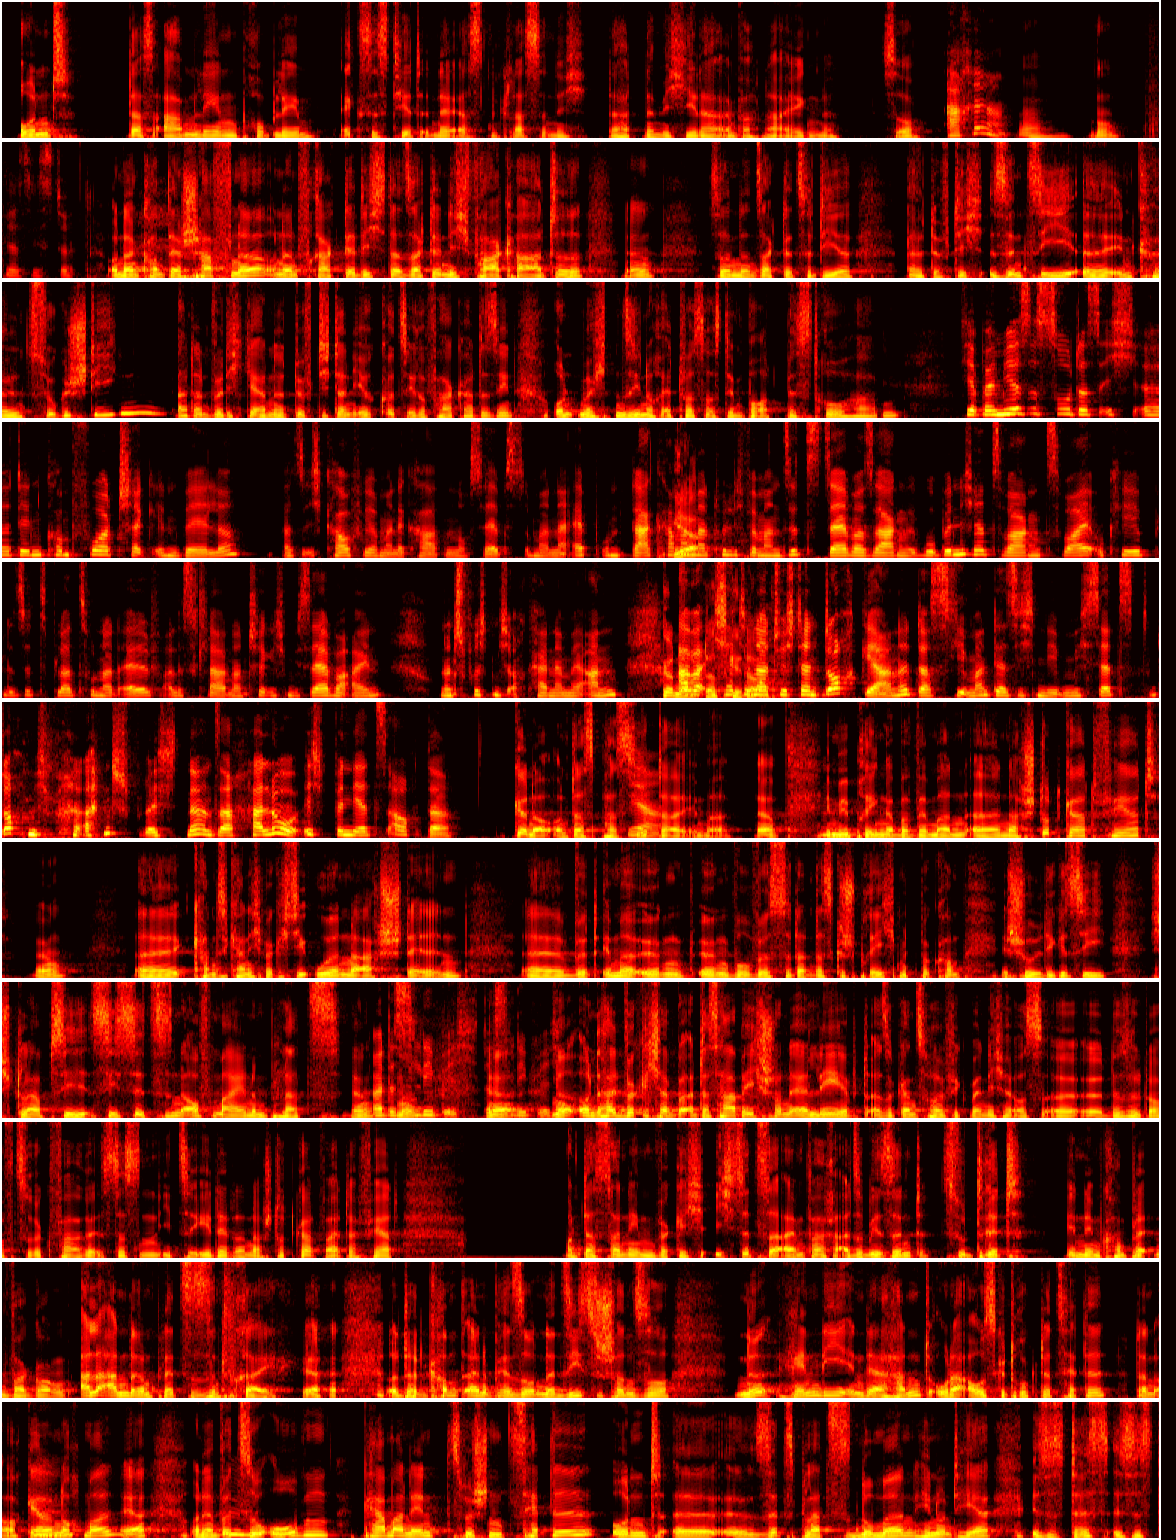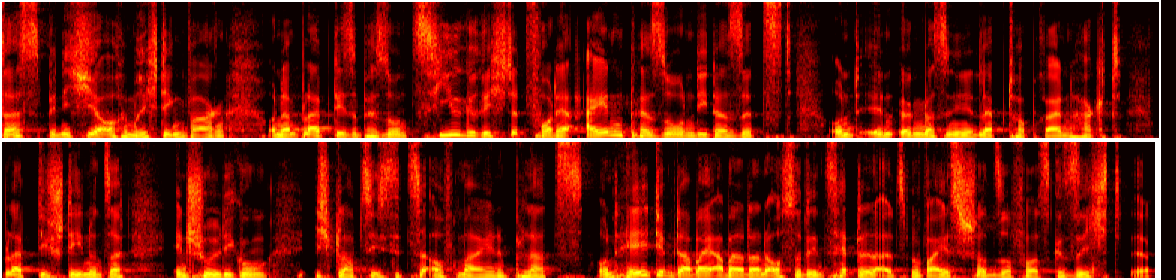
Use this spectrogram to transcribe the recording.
Und das Armlehnenproblem existiert in der ersten Klasse nicht. Da hat nämlich jeder einfach eine eigene. So, Ach ja, ja. Ne? ja, siehst du. Und dann kommt der Schaffner und dann fragt er dich, dann sagt er nicht Fahrkarte, ja, sondern sagt er zu dir, äh, dürfte ich, sind Sie äh, in Köln zugestiegen? Ah, dann würde ich gerne, dürfte ich dann ihre, kurz Ihre Fahrkarte sehen? Und möchten Sie noch etwas aus dem Bordbistro haben? Ja, bei mir ist es so, dass ich äh, den Komfort-Check-In wähle. Also ich kaufe ja meine Karten noch selbst in meiner App und da kann man Ja. natürlich, wenn man sitzt, selber sagen, wo bin ich jetzt? Wagen 2, okay, Pl- Sitzplatz 111, alles klar, dann checke ich mich selber ein und dann spricht mich auch keiner mehr an. Genau, Aber ich hätte geht auch. natürlich dann doch gerne, dass jemand, der sich neben mich setzt, doch mich mal anspricht ne, und sagt, hallo, ich bin jetzt auch da. Genau, und das passiert Ja. da immer. Ja? Im Mhm. Übrigen aber, wenn man äh, nach Stuttgart fährt, ja, äh, kann, kann ich wirklich die Uhr nachstellen. Äh, wird immer irgend, irgendwo wirst du dann das Gespräch mitbekommen. Entschuldige Sie, ich glaube, Sie, Sie sitzen auf meinem Platz. Ja, Aber das ne? liebe ich, das Ja, liebe ich. Ne? Und halt wirklich, das habe ich schon erlebt. Also ganz häufig, wenn ich aus äh, Düsseldorf zurückfahre, ist das ein ICE, der dann nach Stuttgart weiterfährt. Und das dann eben wirklich, ich sitze einfach, also wir sind zu dritt in dem kompletten Waggon. Alle anderen Plätze sind frei. Ja. Und dann kommt eine Person, dann siehst du schon so, ne, Handy in der Hand oder ausgedruckter Zettel dann auch gerne Mhm. nochmal, ja. Und dann wird Mhm. so oben permanent zwischen Zettel und äh, äh, Sitzplatznummern hin und her. Ist es das? Ist es das? Bin ich hier auch im richtigen Wagen? Und dann bleibt diese Person zielgerichtet vor der einen Person, die da sitzt und in irgendwas in den Laptop reinhackt, bleibt die stehen und sagt, Entschuldigung, ich glaube, sie sitze auf meinem Platz und hält ihm dabei aber dann auch so den Zettel als Beweis schon so vors Gesicht. Ja.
